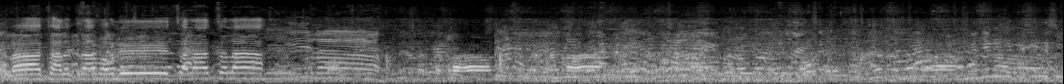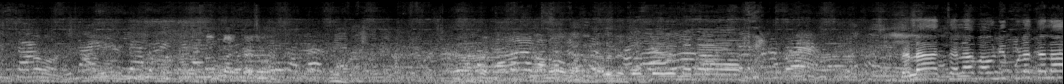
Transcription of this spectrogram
चला चालत राहा माऊली. चला चला. चला चला माऊली पुढे चला.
